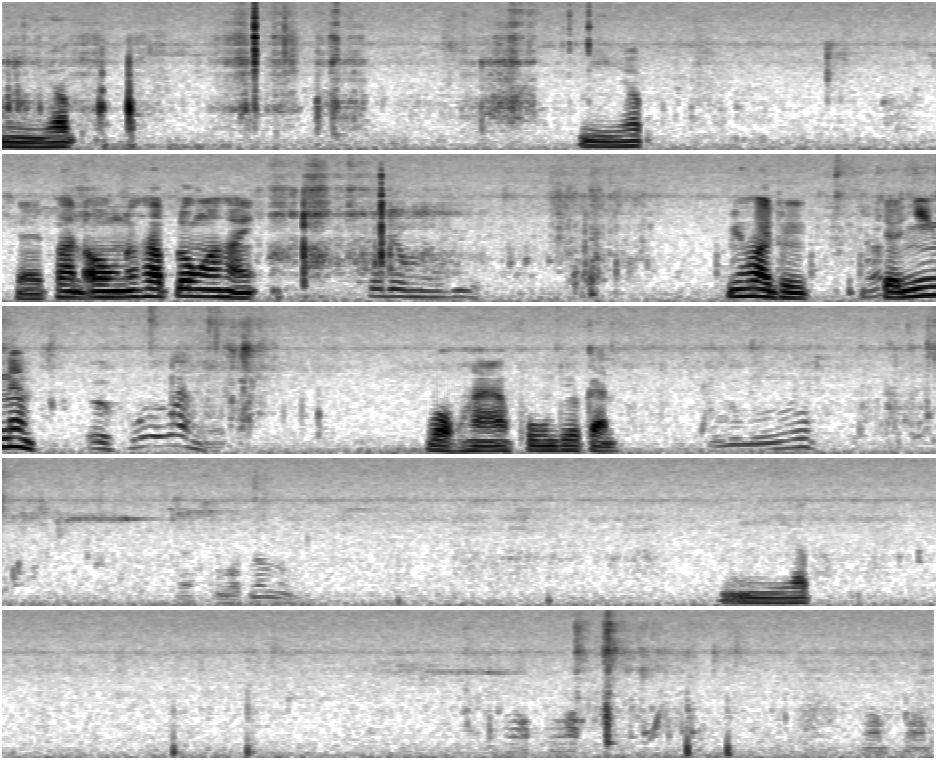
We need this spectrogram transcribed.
นี่ครับ นี่ครับใช้ผ่านอองนะครับ ลงเอาหาย มึงดิมีห้อยถือเจะยิงน้เออพูดกันำบอกหาฟูงเดียวกัน ดูมือแต่สวดแล้วมึงนี่ครับน้ำน้ำ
